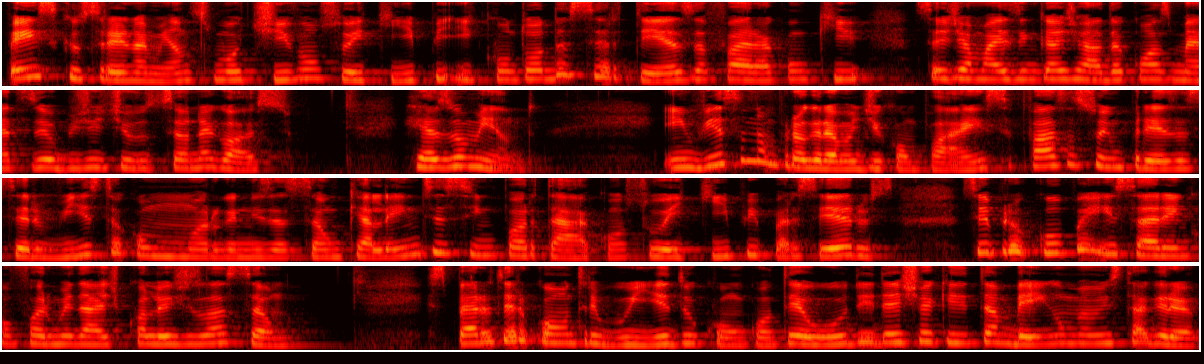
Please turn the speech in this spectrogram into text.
Pense que os treinamentos motivam sua equipe e, com toda certeza, fará com que seja mais engajada com as metas e objetivos do seu negócio. Resumindo, invista num programa de compliance, faça sua empresa ser vista como uma organização que, além de se importar com sua equipe e parceiros, se preocupe em estar em conformidade com a legislação Espero ter contribuído com o conteúdo e deixo aqui também o meu Instagram,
